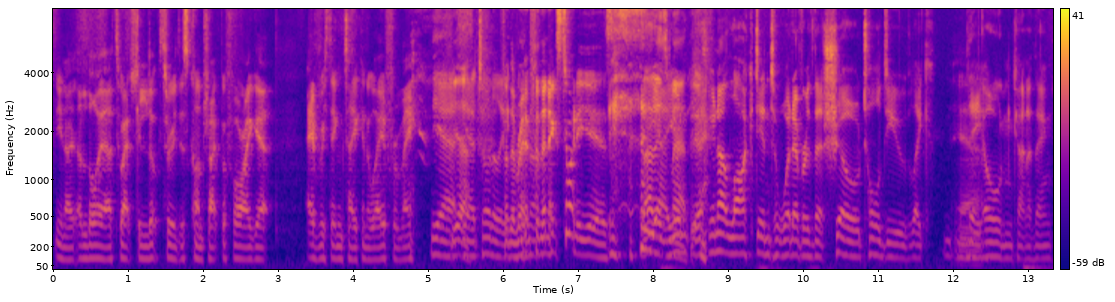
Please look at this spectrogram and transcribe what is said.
you know a lawyer to actually look through this contract before I get everything taken away from me Yeah, yeah, Yeah. totally. for the You're re- not- for the next twenty years. That yeah, is you're. Yeah. you're not locked into whatever the show told you like Yeah. they own kind of thing.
